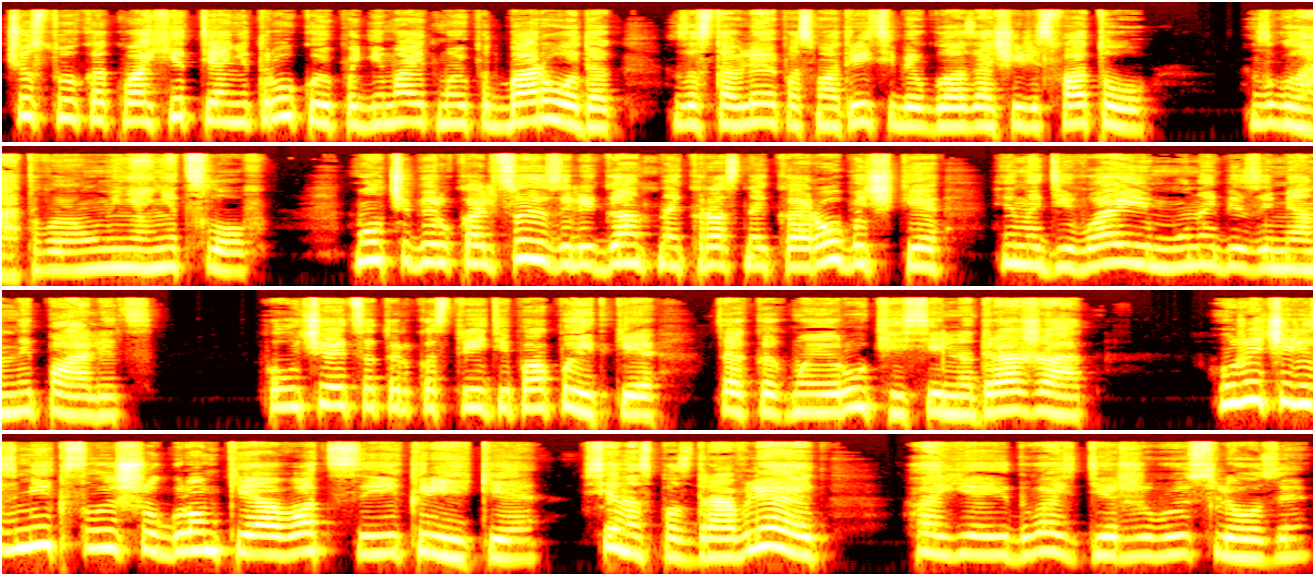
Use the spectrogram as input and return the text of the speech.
Чувствую, как Вахид тянет руку и поднимает мой подбородок, заставляя посмотреть себе в глаза через фату. Сглатываю, у меня нет слов. Молча беру кольцо из элегантной красной коробочки и надеваю ему на безымянный палец. Получается только с третьей попытки, так как мои руки сильно дрожат. Уже через миг слышу громкие овации и крики. Все нас поздравляют, а я едва сдерживаю слезы.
